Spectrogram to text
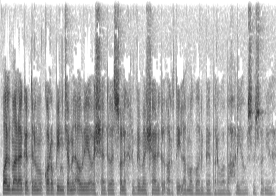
wal malaikatil muqarrabin jamil awliya wa syahadu wa salihin fi masyariqil ardi ila magharibi bar wa bahri ususan ila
